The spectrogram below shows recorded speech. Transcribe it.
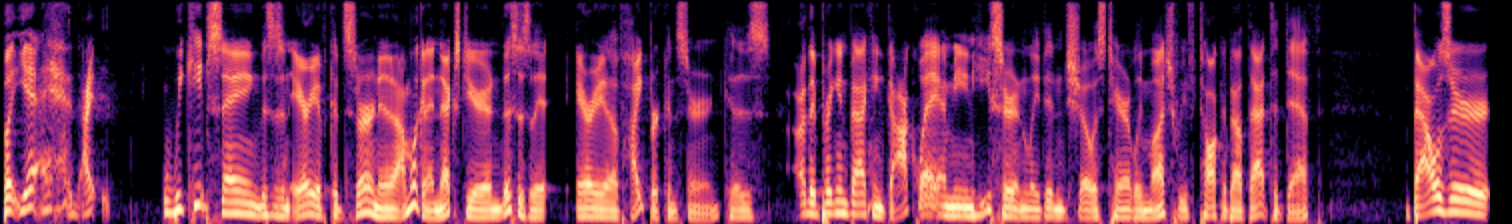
But yeah, I we keep saying this is an area of concern, and I'm looking at next year, and this is it area of hyper concern because are they bringing back Ngakoue? I mean, he certainly didn't show us terribly much. We've talked about that to death. Bowser,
